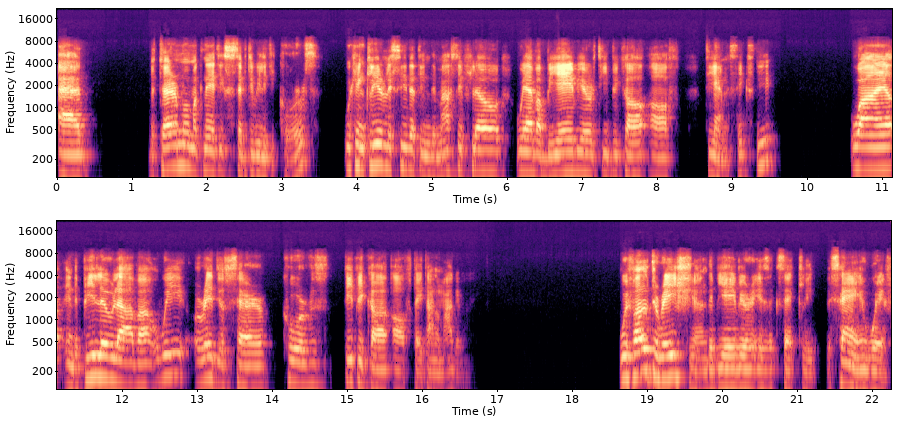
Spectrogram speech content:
at the thermomagnetic susceptibility curves, we can clearly see that in the massive flow, we have a behavior typical of TM60, while in the pillow lava, we already observe curves typical of titanomagnetite. With alteration, the behavior is exactly the same with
